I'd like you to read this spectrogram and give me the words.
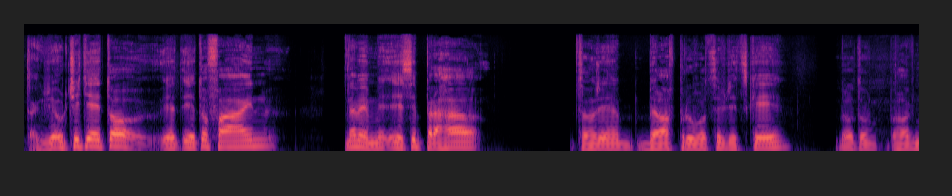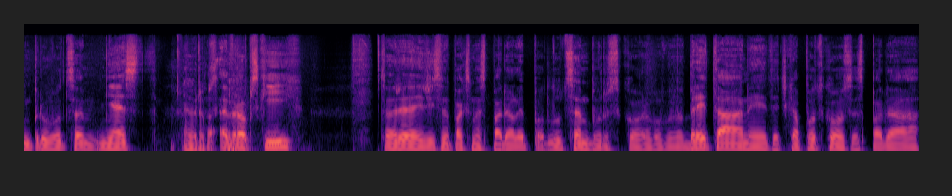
Takže určitě je to, je, je to fajn. Nevím, jestli Praha samozřejmě byla v průvodci vždycky, bylo to hlavní průvodce měst evropských, evropských Samozřejmě, když jsme pak jsme spadali pod Lucembursko nebo v Británii, teďka pod koho se spadá.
